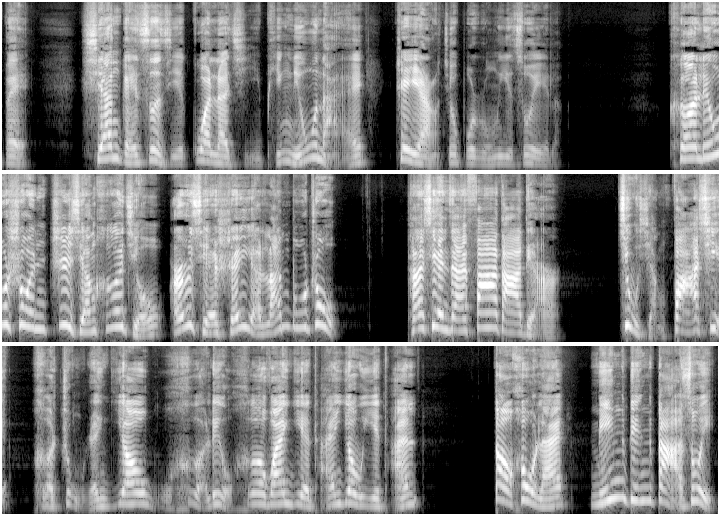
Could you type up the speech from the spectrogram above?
备，先给自己灌了几瓶牛奶，这样就不容易醉了。可刘顺只想喝酒，而且谁也拦不住。他现在发达点儿，就想发泄，和众人吆五喝六，喝完一坛又一坛，到后来酩酊大醉，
